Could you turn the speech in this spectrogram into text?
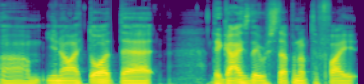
um, you know, I thought that the guys they were stepping up to fight,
